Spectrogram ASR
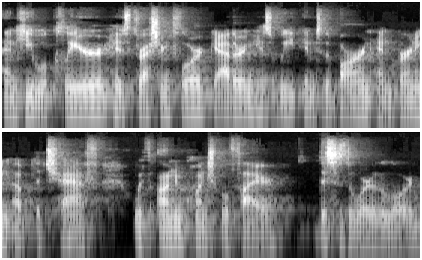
and he will clear his threshing floor, gathering his wheat into the barn and burning up the chaff with unquenchable fire. This is the word of the Lord.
